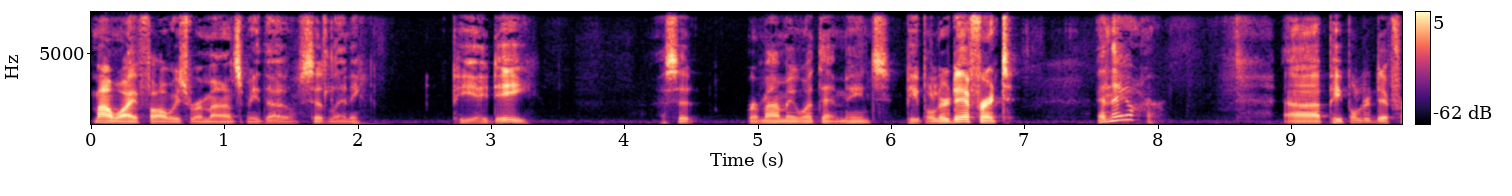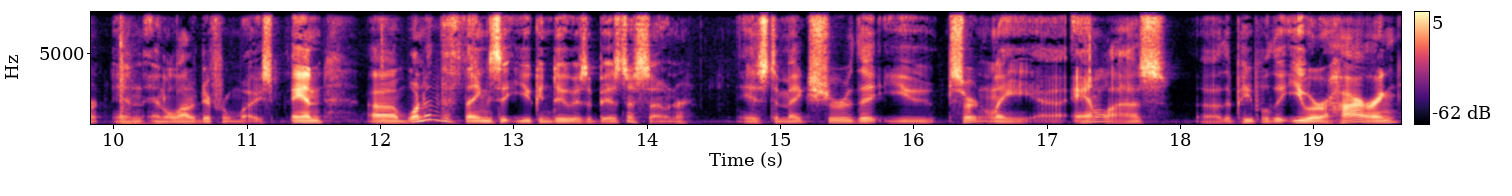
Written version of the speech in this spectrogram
My wife always reminds me, though, said Lennie, PAD. I said, remind me what that means. People are different. And they are. Uh, people are different in, in a lot of different ways. And uh, one of the things that you can do as a business owner is to make sure that you certainly uh, analyze uh, the people that you are hiring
